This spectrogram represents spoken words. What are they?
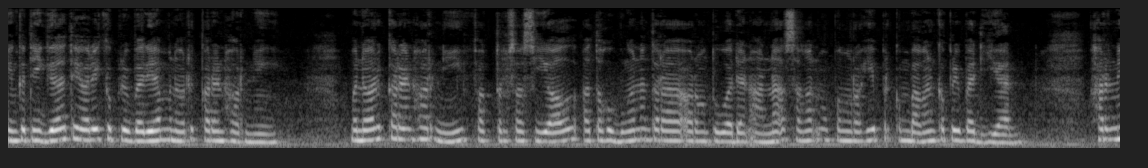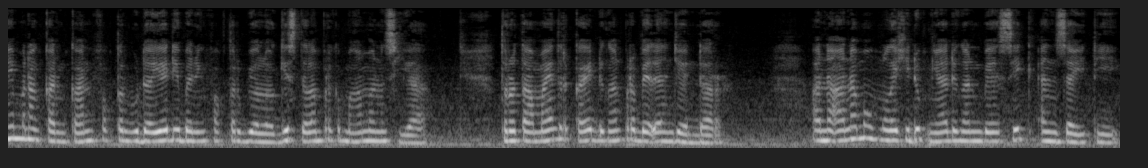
Yang ketiga, teori kepribadian menurut Karen Horney. Menurut Karen Horney, faktor sosial atau hubungan antara orang tua dan anak sangat mempengaruhi perkembangan kepribadian. Horney menekankan faktor budaya dibanding faktor biologis dalam perkembangan manusia, terutama yang terkait dengan perbedaan gender. Anak-anak memulai hidupnya dengan basic anxiety,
